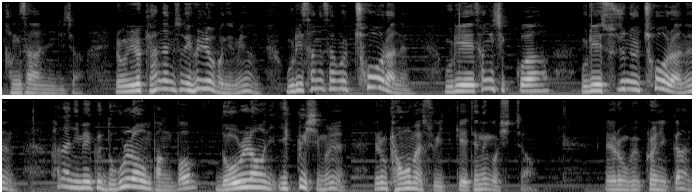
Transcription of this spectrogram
감사한 일이죠. 여러분 이렇게 하나님 손에 흘려보내면 우리 상상을 초월하는 우리의 상식과 우리의 수준을 초월하는 하나님의 그 놀라운 방법, 놀라운 이끄심을 여러분 경험할 수 있게 되는 것이죠. 예, 여러분 그- 그러니까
